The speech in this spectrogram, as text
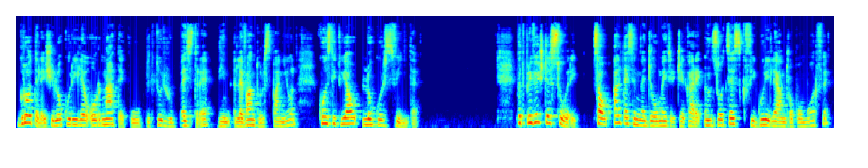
grotele și locurile ornate cu picturi rupestre din Levantul spaniol constituiau locuri sfinte. Cât privește sorii sau alte semne geometrice care însoțesc figurile antropomorfe,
